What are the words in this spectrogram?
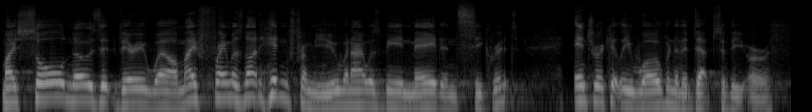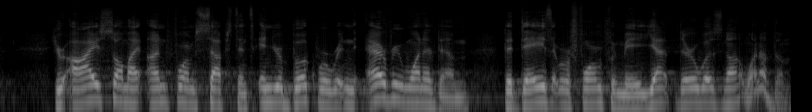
My soul knows it very well. My frame was not hidden from you when I was being made in secret, intricately woven in the depths of the earth. Your eyes saw my unformed substance. In your book were written every one of them, the days that were formed for me, yet there was not one of them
